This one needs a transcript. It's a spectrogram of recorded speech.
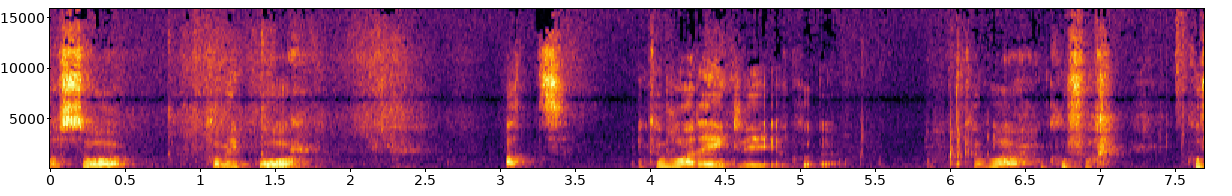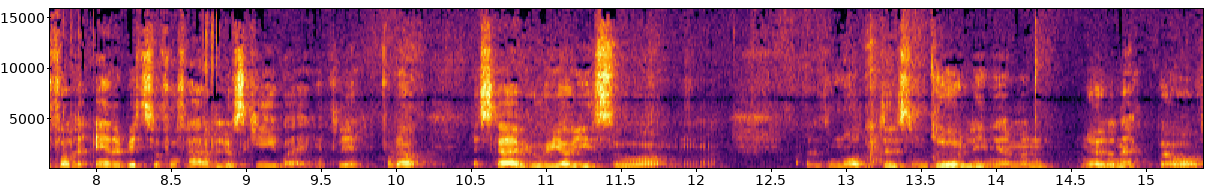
og så kom jeg på at Hva var det egentlig var, hvorfor, hvorfor er det blitt så forferdelig å skrive, egentlig? For da, Jeg skrev jo i avis og mm, nådde liksom dørlinjen med nød og neppe, og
